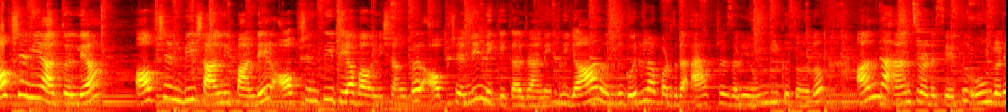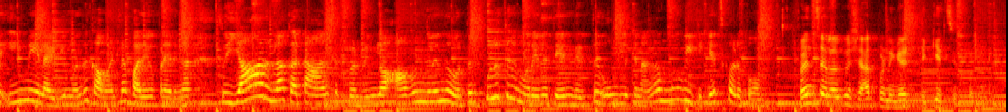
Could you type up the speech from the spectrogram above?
Option A Athulya option B Shalini Pandey option C Priya Bhavani Shankar option D Nikki Galrani இது யார் வந்து கொரில்லா படத்தோட ஆக்ட்ரஸ் அப்படின்னு உங்களுக்கு தோணுதோ அந்த ஆன்சரோட சேர்த்து உங்களோட இமெயில் ஐடியும் வந்து கமெண்ட்ல பதிவு பண்ணிடுங்க ஸோ யாரெல்லாம் கரெக்டாக ஆன்சர் பண்ணுறீங்களோ அவங்களிருந்து ஒருத்தர் குலுக்கல் முறையில் தேர்ந்தெடுத்து உங்களுக்கு நாங்கள் மூவி டிக்கெட்ஸ் கொடுப்போம். ஃப்ரெண்ட்ஸ் எல்லாருக்கும் ஷேர் பண்ணுங்கள் டிக்கெட்ஸ் பண்ணுங்கள்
